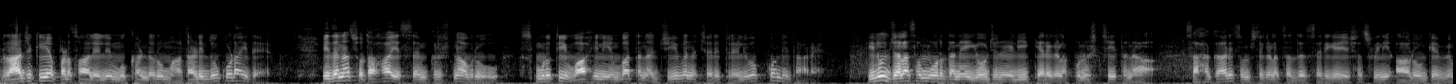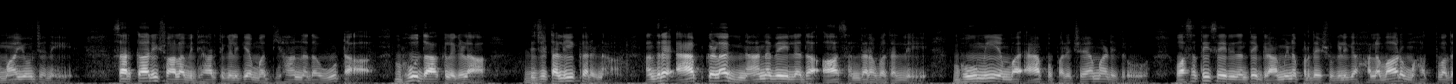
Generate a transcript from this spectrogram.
ರಾಜಕೀಯ ಪಡಸಾಲೆಯಲ್ಲಿ ಮುಖಂಡರು ಮಾತಾಡಿದ್ದು ಕೂಡ ಇದೆ. ಇದನ್ನ ಸ್ವತಃ ಎಸ್ ಎಂ ಕೃಷ್ಣ ಅವರು ಸ್ಮೃತಿ ವಾಹಿನಿ ಎಂಬ ತನ್ನ ಜೀವನ ಚರಿತ್ರೆಯಲ್ಲಿ ಒಪ್ಪಿಕೊಂಡಿದ್ದಾರೆ ಇನ್ನು ಜಲಸಂವರ್ಧನೆ ಯೋಜನೆಯಡಿ ಕೆರೆಗಳ ಪುನಶ್ಚೇತನ ಸಹಕಾರಿ ಸಂಸ್ಥೆಗಳ ಸದಸ್ಯರಿಗೆ ಯಶಸ್ವಿನಿ ಆರೋಗ್ಯ ವಿಮಾ ಯೋಜನೆ. ಸರ್ಕಾರಿ ಶಾಲಾ ವಿದ್ಯಾರ್ಥಿಗಳಿಗೆ ಮಧ್ಯಾಹ್ನದ ಊಟ, ಭೂ ದಾಖಲೆಗಳ ಡಿಜಿಟಲೀಕರಣ, ಅಂದರೆ ಆ್ಯಪ್ಗಳ ಜ್ಞಾನವೇ ಇಲ್ಲದ ಆ ಸಂದರ್ಭದಲ್ಲಿ ಭೂಮಿ ಎಂಬ ಆ್ಯಪ್ ಪರಿಚಯ ಮಾಡಿದರು. ವಸತಿ ಸೇರಿದಂತೆ ಗ್ರಾಮೀಣ ಪ್ರದೇಶಗಳಿಗೆ ಹಲವಾರು ಮಹತ್ವದ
